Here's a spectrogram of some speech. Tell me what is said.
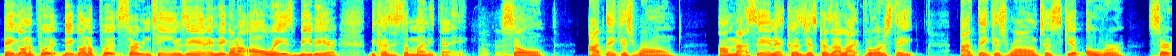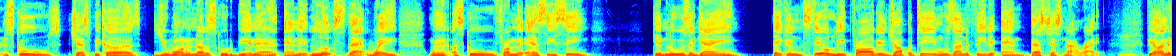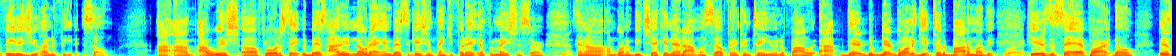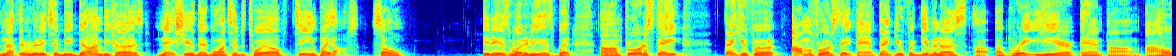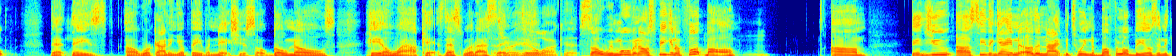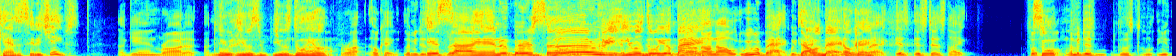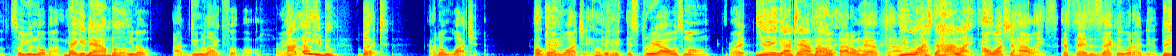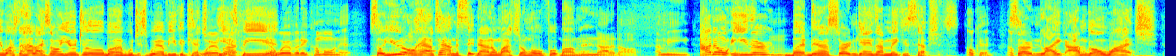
They're gonna put they're gonna put certain teams in, and they're gonna always be there because it's a money thing. Okay. So I think it's wrong. I'm not saying that because just because I like Florida State, I think it's wrong to skip over certain schools just because you want another school to be in there, and, and it looks that way when a school from the SEC can lose a game, they can still leapfrog and jump a team who's undefeated, and that's just not right. If you're undefeated, you undefeated. So I I, I wish uh, Florida State the best. I didn't know that investigation. Thank you for that information, sir. Yes. And uh, I'm going to be checking that out myself and continuing to follow it. I, they're they're going to get to the bottom of it. Right. Here's the sad part, though. There's nothing really to be done because next year they're going to the 12 team playoffs. So it is what it is. But um, Florida State, thank you for. I'm a Florida State fan. Thank you for giving us a, a great year, and um, I hope that things uh, work out in your favor next year. So go Noles, hell Wildcats. That's what I say. Right, hell Wildcats. So we're moving on. Speaking of football, um, did you uh, see the game the other night between the Buffalo Bills and the Kansas City Chiefs? Again, Rod, I, I told You, you. you was you was doing your Uh, Rod, okay, let me just. it's let- our anniversary. you was doing your thing. No, no, no. We were back. We Y'all was back, We okay. were back. It's it's just like football. So- let me just, so you know about me. Break it down, bub. You know, I do like football, right? I know you do. but I don't watch it. Okay. I don't watch it. Okay. It- It's three hours long, right? You ain't got time for I don't. I don't have time. You watch the highlights. I watch the highlights. That's that's exactly what I do. do you watch the highlights on YouTube or just wherever you can catch them? Wherever, I- ESPN. yeah, wherever they come on at. so you don't have time to sit down and watch the whole football game. Not at all. I mean, I don't either, Mm-hmm. but there are certain games I make exceptions. okay, okay. Certain like I'm gonna watch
